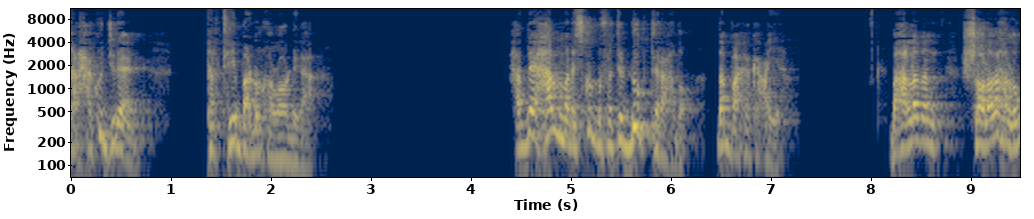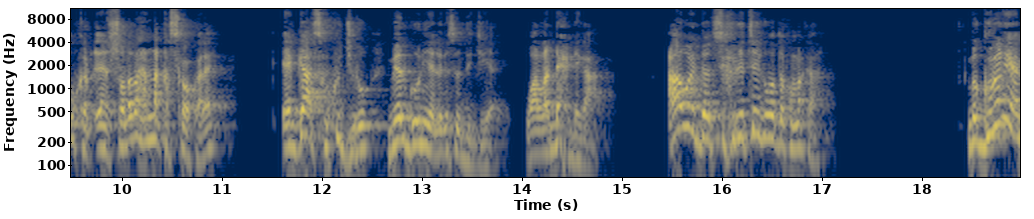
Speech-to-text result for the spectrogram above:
qarxa ku jiraan tartiib baa dhulka loo dhigaa. Hadday hal mar isku dhufato dhug tiraahdo dab baa ka kacaya. Bahalladan shooladaha lagu shooladaha naqaska oo kale ee gaaska ku jiro meel gooniya laga soo dejiyaa waa la dhex dhigaa. Aaway daad secretariga waddanku markaa ma gubanaya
